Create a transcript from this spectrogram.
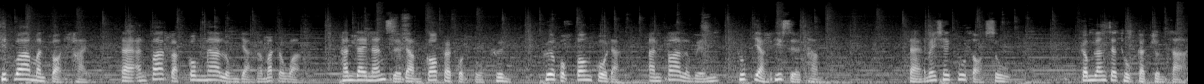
คิดว่ามันปลอดภัย แต่อันฟ้ากลับก้มหน้าลงอย่างระมัดระวัง ทันใดนั้นเสือดำก็ปรากฏตัวขึ้น เพื่อปกป้องโกดัก อันฟ้าละเว้นทุกอย่างที่เสือทำแต่ไม่ใช่คู่ต่อสู้กำลังจะถูกกัดจนตาย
